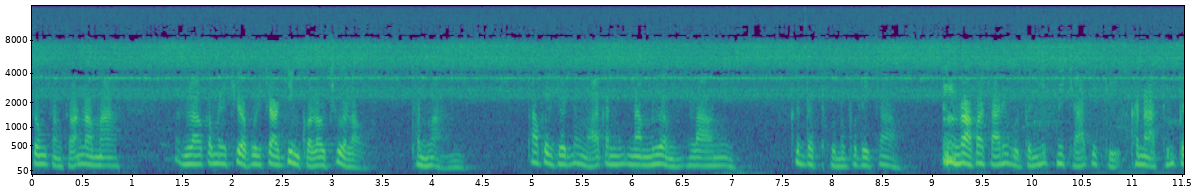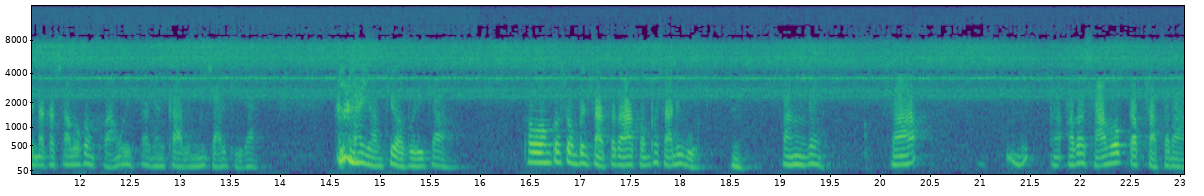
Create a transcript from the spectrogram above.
ทรงสั่งสอนเรามา เราก็ไม่เชื่อพระพุทธเจ้ายิ่งกว่าเราเชื่อเราท่านว่า พระพุทธเจ้าทั้งหลายกันนำเรื่องราวนี้ ขึ้นไปทูลพระพุทธเจ้าว่าภาษาที่บุตรเป็นมิจฉาทิฏฐิขนาดถึงเป็นอากาศาวกขวางวิชาการการเป็นมิจฉาทิฏฐิได้ไม่ยอมเชื่อพระพุทธเจ้า พระองค์ก็ทรงเป็นศาสดาของภาษาที่บุตรฟังได้สาอาภาษาวกกับศาสดา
